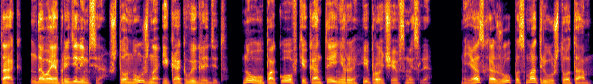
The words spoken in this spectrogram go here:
Так, давай определимся, что нужно и как выглядит. Ну, упаковки, контейнеры и прочее в смысле. Я схожу, посмотрю, что там,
